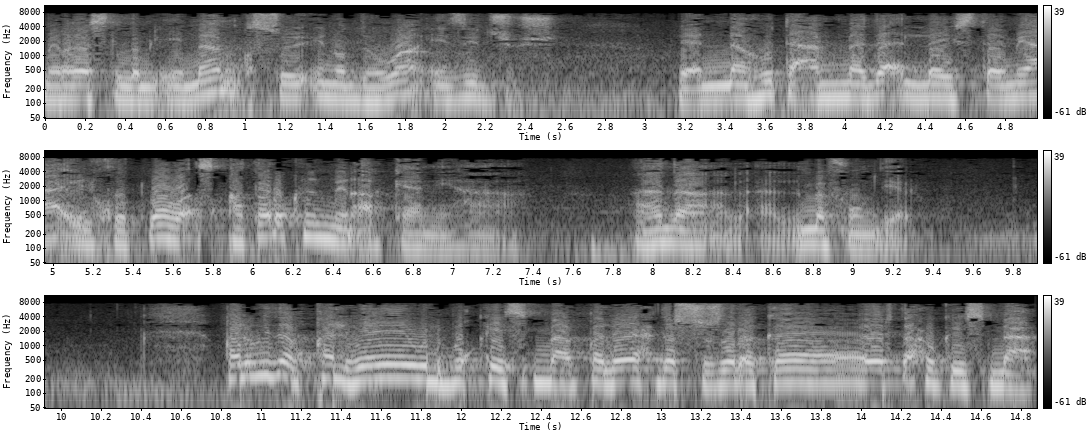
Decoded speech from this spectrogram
من غير يسلم الإمام خصو ينوض هو يزيد جوج. لأنه تعمد أن لا يستمع إلى الخطبة وأسقط ركن من أركانها. هذا المفهوم ديالو. قالوا إذا بقى له والبق يسمع بقى له يحضر الشجرة يرتاح وكيسمع.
